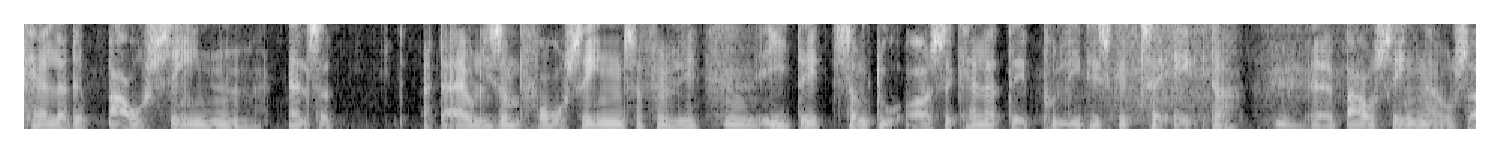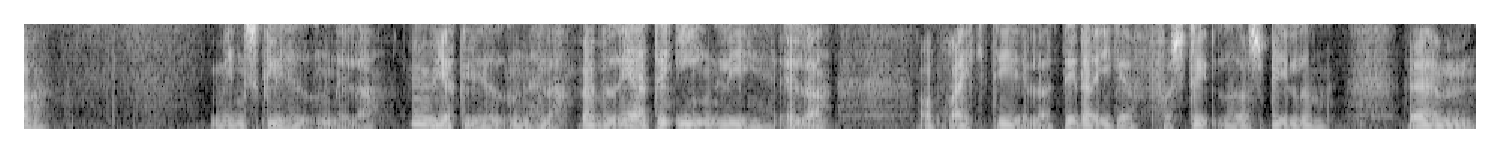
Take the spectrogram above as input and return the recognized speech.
kalder det bagscenen. Altså, og der er jo ligesom forscenen selvfølgelig, mm. i det, som du også kalder det politiske teater. Mm. Øh, bagscenen er jo så menneskeligheden, eller mm. virkeligheden, eller hvad ved jeg, Ja. det egentlige, eller oprigtige, eller det, der ikke er forstillet og spillet. Øhm,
